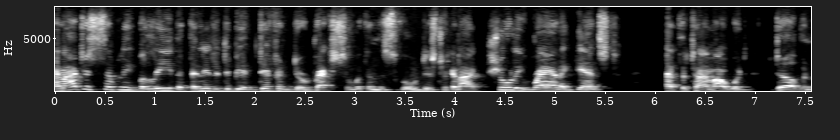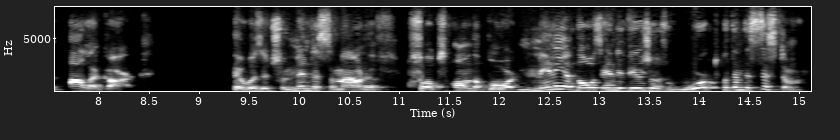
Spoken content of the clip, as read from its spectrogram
And I just simply believe that there needed to be a different direction within the school district. And I truly ran against, at the time, I would dub an oligarch. There was a tremendous amount of folks on the board. Many of those individuals worked within the system.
